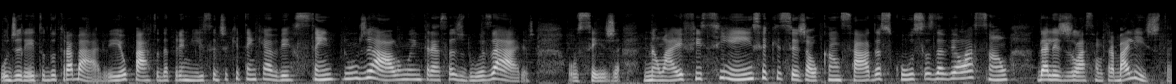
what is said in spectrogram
o direito do trabalho. E eu parto da premissa de que tem que haver sempre um diálogo entre essas duas áreas. Ou seja, não há eficiência que seja alcançada às custas da violação da legislação trabalhista.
